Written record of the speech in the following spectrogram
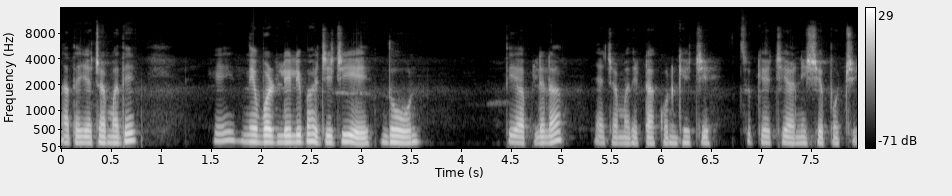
आता याच्यामध्ये हे निवडलेली भाजी जी आहे धुवून ती आपल्याला याच्यामध्ये टाकून घ्यायची चुक्याची आणि शेपूची.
